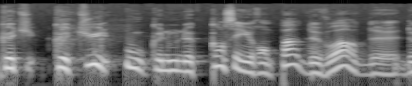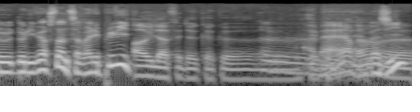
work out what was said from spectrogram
que tu, que tu ou que nous ne conseillerons pas de voir de- de- d'Oliver Stone. Ça va aller plus vite. Oh, il a fait de quelques, quelques bah, merdes. hein, vas-y. euh.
